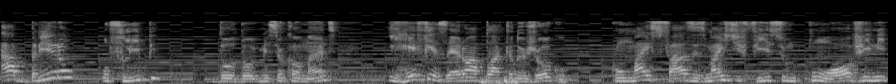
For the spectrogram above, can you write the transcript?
abriram o flip do, do Missile Command e refizeram a placa do jogo com mais fases, mais difícil, com OVNI,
